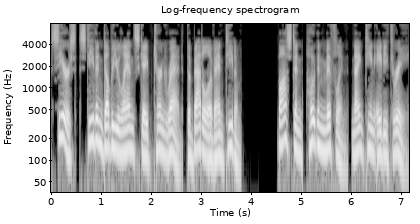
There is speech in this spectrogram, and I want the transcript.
Sears, Stephen W. Landscape Turned Red, The Battle of Antietam. Boston, Houghton Mifflin, 1983.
